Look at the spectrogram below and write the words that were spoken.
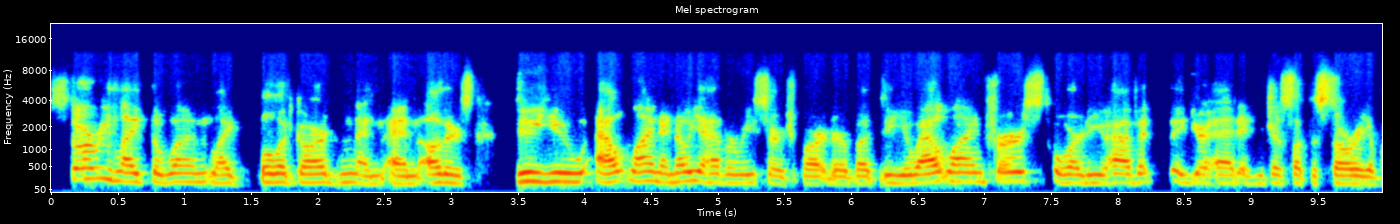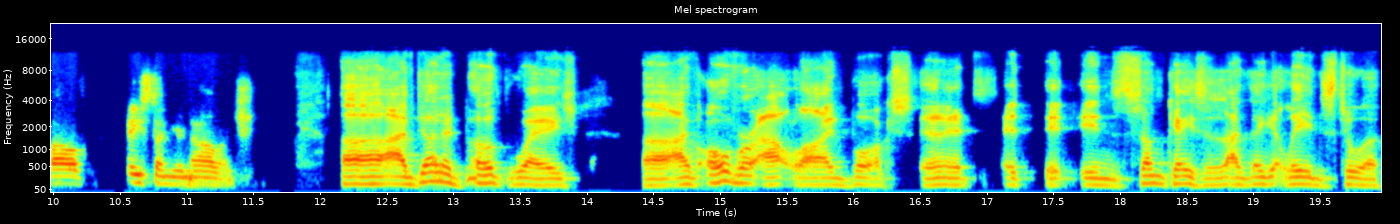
story like the one like Bullet Garden and and others, do you outline? I know you have a research partner, but do you outline first, or do you have it in your head and you just let the story evolve based on your knowledge? Uh, I've done it both ways. Uh, I've over outlined books, and it, it it in some cases I think it leads to a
